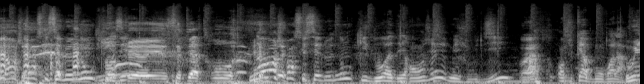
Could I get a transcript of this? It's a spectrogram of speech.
Non, je pense que c'est le nom qui. Je pense que c'était trop. Non, je pense que c'est le nom qui doit déranger, mais je vous dis. En tout cas, bon, voilà. Oui,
